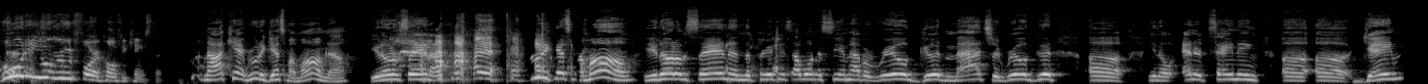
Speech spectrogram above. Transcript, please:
Who do you root for, Kofi Kingston? Now I can't root against my mom now. You know what I'm saying? I can't root against my mom. You know what I'm saying? And the Patriots, I want to see him have a real good match, a real good, uh, you know, entertaining uh, uh, game.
